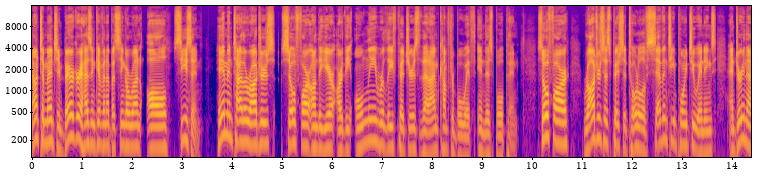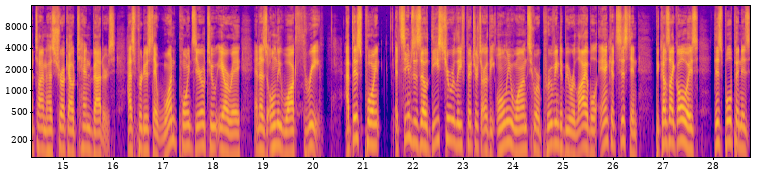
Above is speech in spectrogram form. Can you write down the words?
Not to mention, Baragar hasn't given up a single run all season. Him and Tyler Rogers so far on the year are the only relief pitchers that I'm comfortable with in this bullpen. So far, Rogers has pitched a total of 17.2 innings and during that time has struck out 10 batters, has produced a 1.02 ERA, and has only walked 3. At this point, it seems as though these two relief pitchers are the only ones who are proving to be reliable and consistent because, like always, this bullpen is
